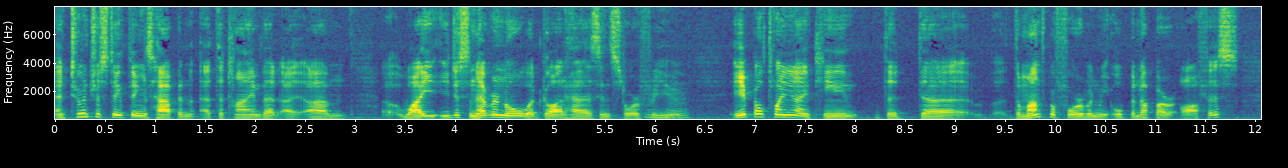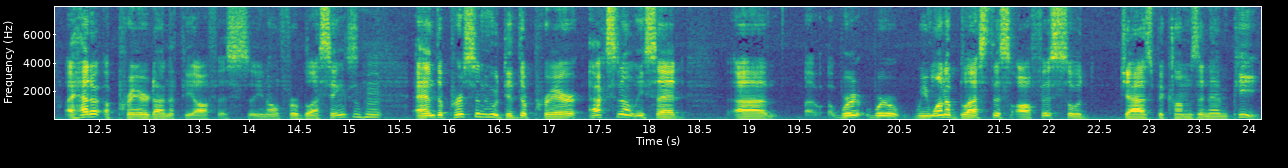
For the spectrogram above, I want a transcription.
And two interesting things happened at the time that I, um, why you just never know what God has in store for you. April 2019, the, the, the month before when we opened up our office, I had a, a prayer done at the office, you know, for blessings. And the person who did the prayer accidentally said, um, uh, we're, we're, we want to bless this office so Jazz becomes an MP.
